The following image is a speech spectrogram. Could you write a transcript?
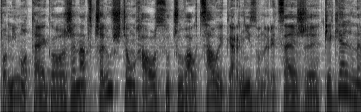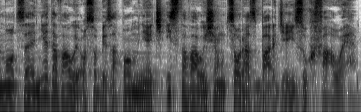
Pomimo tego, że nad czeluścią chaosu czuwał cały garnizon rycerzy, piekielne moce nie dawały o sobie zapomnieć i stawały się coraz bardziej zuchwałe.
